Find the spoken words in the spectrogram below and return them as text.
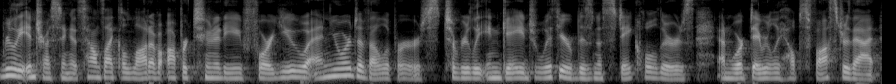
Really interesting. It sounds like a lot of opportunity for you and your developers to really engage with your business stakeholders, and Workday really helps foster that.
